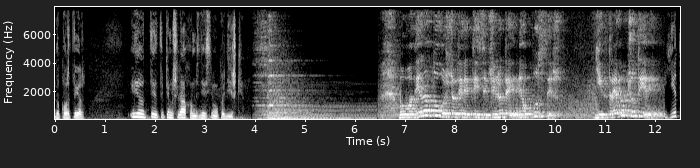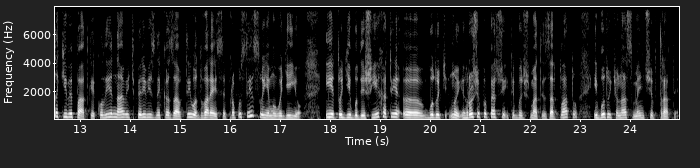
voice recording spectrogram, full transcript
до квартир. І от таким шляхом здійснював крадіжки. Бо в один автобус 4 тисячі людей не опустиш. Їх треба чотири. Є такі випадки, коли навіть перевізник казав, ти от два рейси пропусти своєму водію, і тоді будеш їхати, е, будуть ну, і гроші, по-перше, і ти будеш мати зарплату, і будуть у нас менші втрати.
